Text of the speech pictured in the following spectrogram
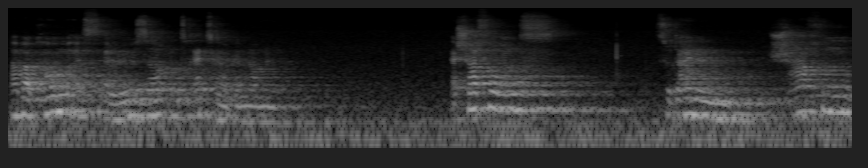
aber kaum als Erlöser und Retter genommen. Erschaffe uns zu deinen Schafen,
